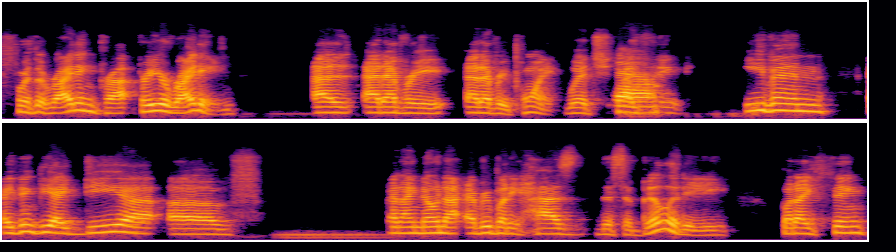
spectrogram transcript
for the writing pro- for your writing at, at every at every point which yeah. i think even I think the idea of, and I know not everybody has this ability, but I think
